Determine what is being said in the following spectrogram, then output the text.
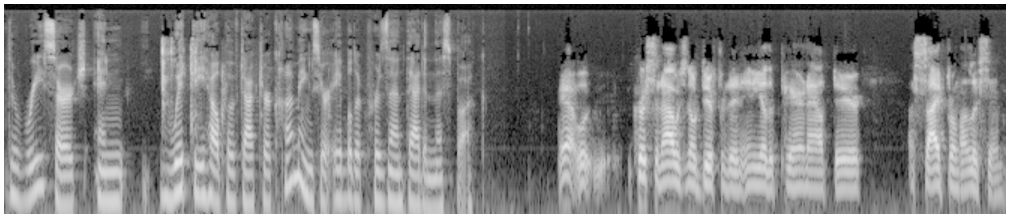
the research. And with the help of dr cummings you're able to present that in this book. Yeah well kristen i was no different than any other parent out there aside from i listen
